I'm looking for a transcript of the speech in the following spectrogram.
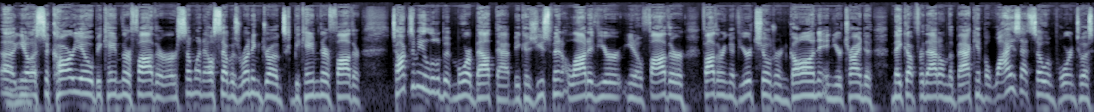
Uh. You know, Sicario became their father or someone else that was running drugs became their father. Talk to me a little bit more about that because you spent a lot of your, you know, father fathering of your children gone and you're trying to make up for that on the back end. But why is that so important to us?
